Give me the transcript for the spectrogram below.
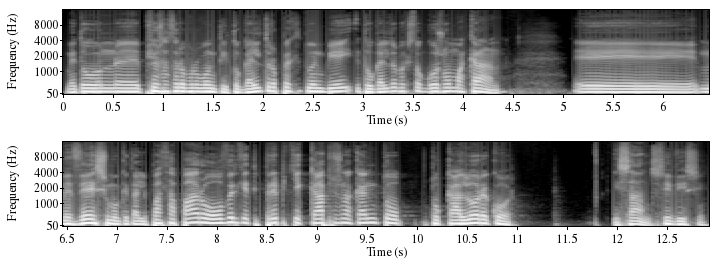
με τον ε, πιο σταθερό προπονητή, τον καλύτερο παίκτη του NBA, τον καλύτερο παίκτη στον κόσμο μακράν, ε, με δέσιμο κτλ. Θα πάρω over γιατί πρέπει και κάποιος να κάνει το, το καλό ρεκόρ Οι Suns στη Δύση.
